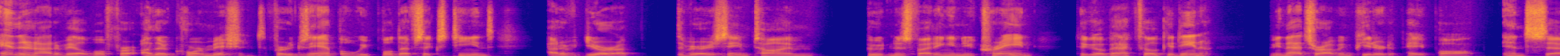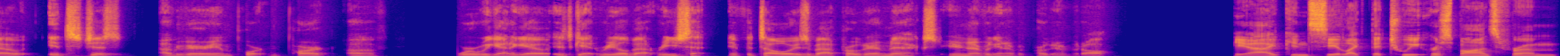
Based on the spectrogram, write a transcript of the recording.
and they're not available for other core missions. For example, we pulled F 16s out of Europe the very same time Putin is fighting in Ukraine to go back backfill Kadena. I mean, that's robbing Peter to pay Paul. And so it's just a very important part of where we got to go is get real about reset. If it's always about program next, you're never going to have a program at all. Yeah, I can see like the tweet response from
